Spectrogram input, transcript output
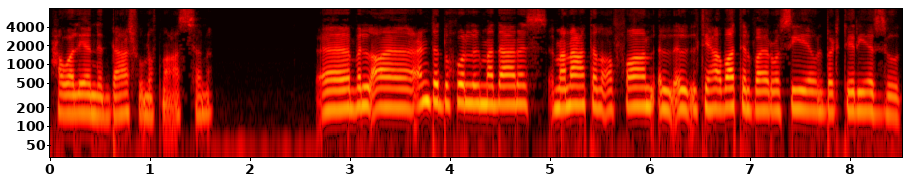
حوالين 11 و 12 سنة آه، بال- آه، عند دخول المدارس مناعة الأطفال ال- الالتهابات الفيروسية والبكتيريا تزود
